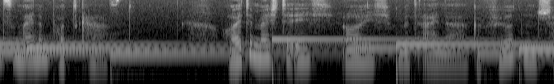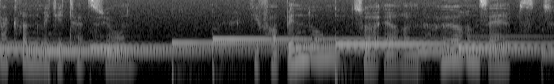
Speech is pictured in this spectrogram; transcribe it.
willkommen zu meinem Podcast. Heute möchte ich euch mit einer geführten Chakren-Meditation die Verbindung zu eurem höheren Selbst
